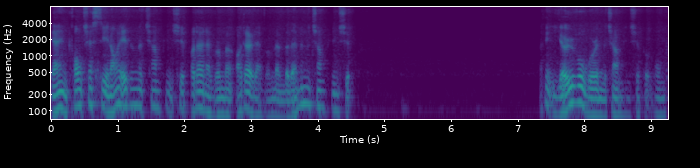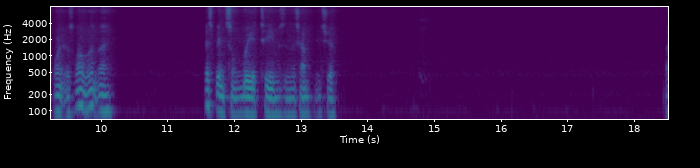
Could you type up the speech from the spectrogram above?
Game Colchester United in the Championship. I don't ever remember. I don't ever remember them in the Championship. I think Yeovil were in the Championship at one point as well, weren't they? There's been some weird teams in the Championship. Uh,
